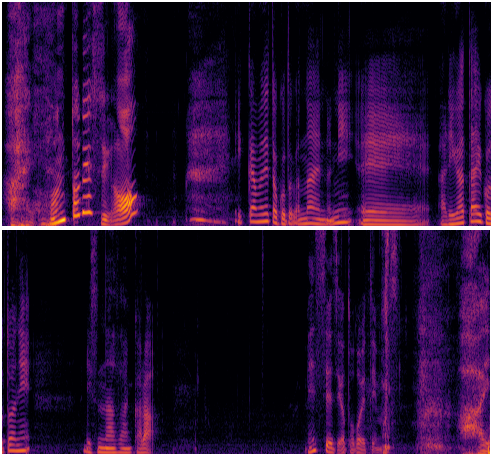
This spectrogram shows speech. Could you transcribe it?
はい。本当ですよ一回も出たことがないのに、えーありがたいことにリスナーさんからメッセージが届いています。はい。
